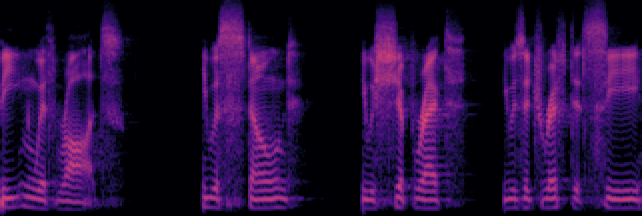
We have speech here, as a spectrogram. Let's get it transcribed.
beaten with rods. He was stoned. He was shipwrecked. He was adrift at sea.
